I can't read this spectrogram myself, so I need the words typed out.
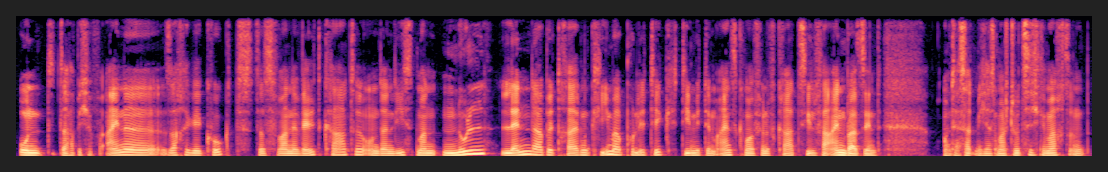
Und da habe ich auf eine Sache geguckt, das war eine Weltkarte und dann liest man, null Länder betreiben Klimapolitik, die mit dem 1,5 Grad Ziel vereinbar sind. Und das hat mich erstmal stutzig gemacht und,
